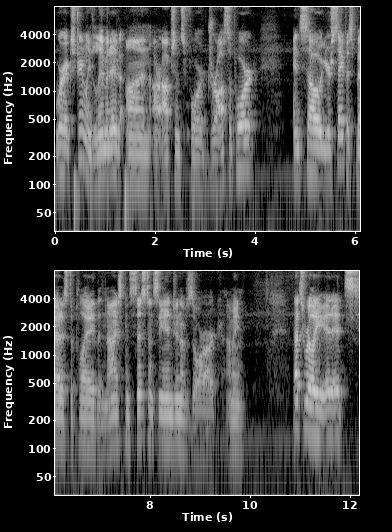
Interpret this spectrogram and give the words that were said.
we're extremely limited on our options for draw support, and so your safest bet is to play the nice consistency engine of Zoroark. I mean, that's really it, it's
